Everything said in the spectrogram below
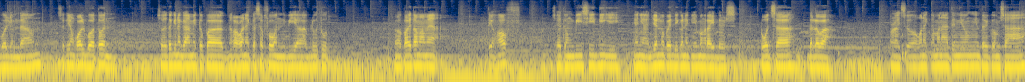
volume down. So ito yung call button so ito ginagamit to pag nakakonect ka sa phone via bluetooth. So pakita mamaya. Ito yung off. So itong BCDE yan nga dyan mo pwede connect yung ibang riders. Bukod sa dalawa. Alright so connect naman natin yung intercom sa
